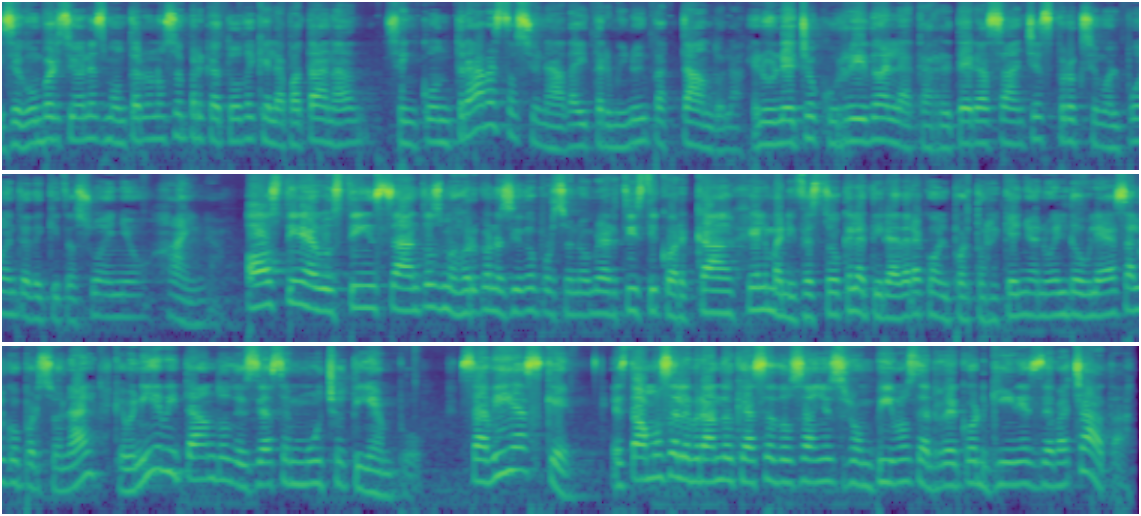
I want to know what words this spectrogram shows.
y según versiones Montero no se percató de que la patana se encontraba estacionada y terminó impactándola en un hecho ocurrido en la carretera Sánchez próximo al puente de Quitasueño, Jaina. Austin Agustín Santos, mejor conocido por su nombre artístico Arcángel, manifestó que la tiradera con el puertorriqueño Anuel AA es algo personal que venía evitando desde hace mucho tiempo. ¿Sabías que? Estamos celebrando que hace dos años rompimos el récord Guinness de bachata.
